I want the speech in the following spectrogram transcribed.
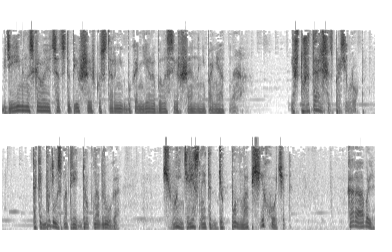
Где именно скрываются отступившие в кустарник буконьеры, было совершенно непонятно. «И что же дальше?» — спросил Роб так и будем смотреть друг на друга. Чего, интересно, этот Дюпон вообще хочет? Корабль.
